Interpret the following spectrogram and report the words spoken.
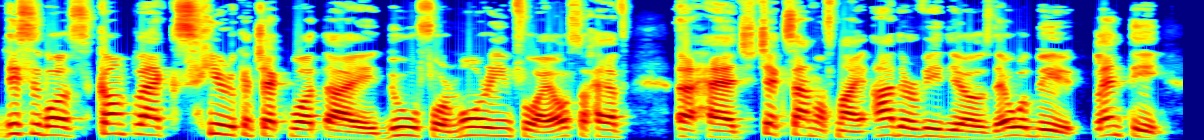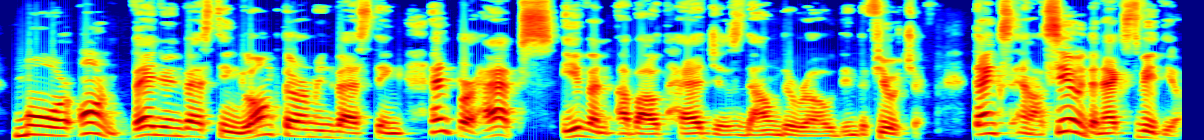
this was complex. Here you can check what I do for more info. I also have a hedge. Check some of my other videos. There will be plenty more on value investing, long-term investing, and perhaps even about hedges down the road in the future. Thanks and I'll see you in the next video.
